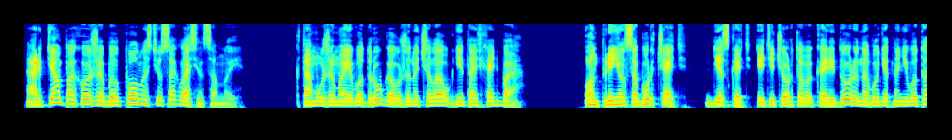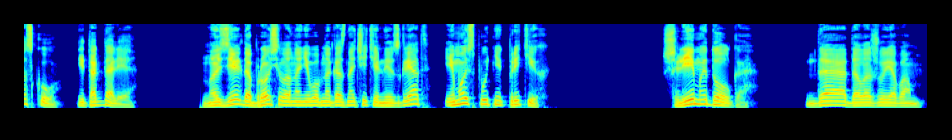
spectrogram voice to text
Артем, похоже, был полностью согласен со мной. К тому же моего друга уже начала угнетать ходьба. Он принялся бурчать, дескать, эти чертовы коридоры наводят на него тоску и так далее. Но Зельда бросила на него многозначительный взгляд, и мой спутник притих. Шли мы долго. Да, доложу я вам,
